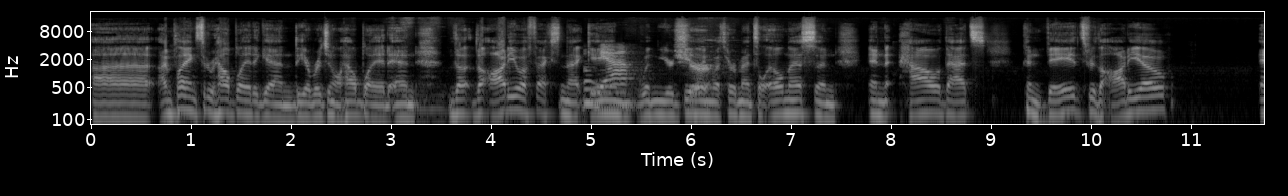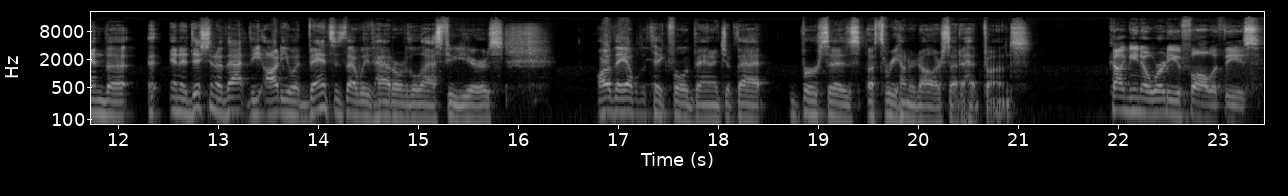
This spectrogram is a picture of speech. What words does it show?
uh, I'm playing through Hellblade again, the original Hellblade, and the the audio effects in that Oh, game yeah. when you're Sure. dealing with her mental illness and and how that's conveyed through the audio and the in addition to that the audio advances that we've had over the last few years are they able to take full advantage of that versus a three hundred dollar set of headphones. Cognito, where do you fall with these?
